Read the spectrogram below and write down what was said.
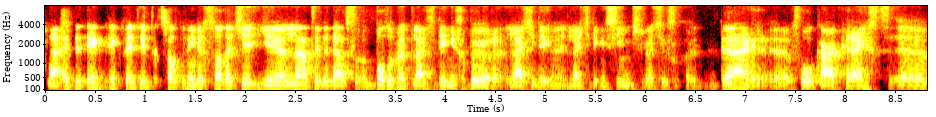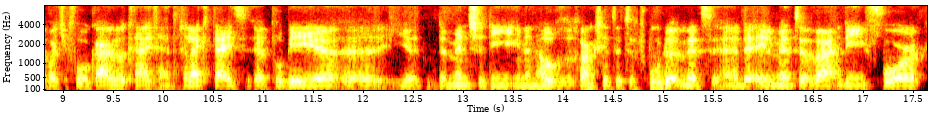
Nou, ik, vind het interessant in ieder geval dat je, je laat inderdaad bottom-up laat je dingen gebeuren. Laat je, laat je dingen zien, zodat je daar voor elkaar krijgt wat je voor elkaar wil krijgen. En tegelijkertijd probeer je, je de mensen die in een hogere rang zitten te voeden met de elementen waar, die voor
